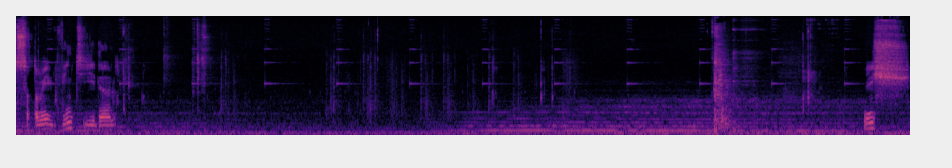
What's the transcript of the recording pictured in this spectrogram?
Nossa, tomei 20 de dano. Ixi.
